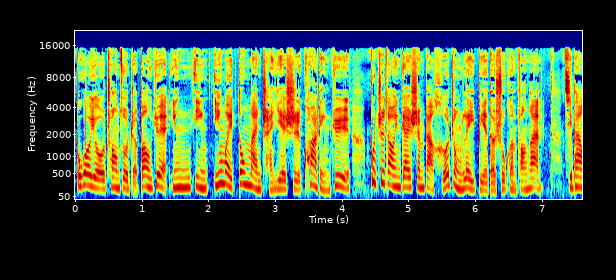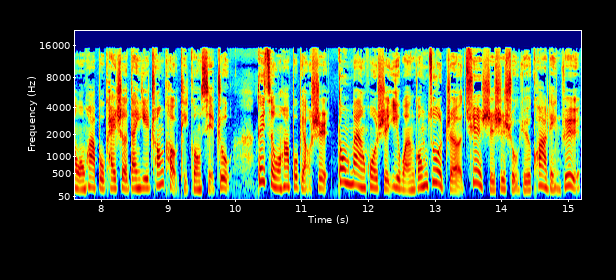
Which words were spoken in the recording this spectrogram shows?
不过，有创作者抱怨，因因因为动漫产业是跨领域，不知道应该申办何种类别的纾困方案，期盼文化部开设单一窗口提供协助。对此，文化部表示，动漫或是译文工作者确实是属于跨领域，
